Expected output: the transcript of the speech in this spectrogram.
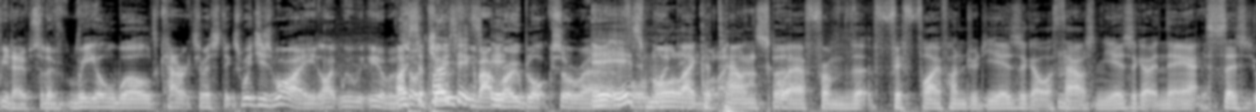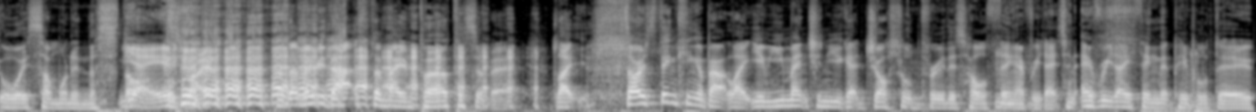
you know, sort of real world characteristics. Which is why, like, we you know, we I we're sort of suppose joking about it- Roblox or uh, it is Fortnite more like a town that, square but- from the 500 years ago or 1,000 years ago, and the, there's always someone in the stocks, Yeah, yeah. right? But maybe that's the main purpose of it. Like, so I was thinking about like you, you mentioned you get jostled through this whole Mm. thing every day. It's an everyday thing that people do,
